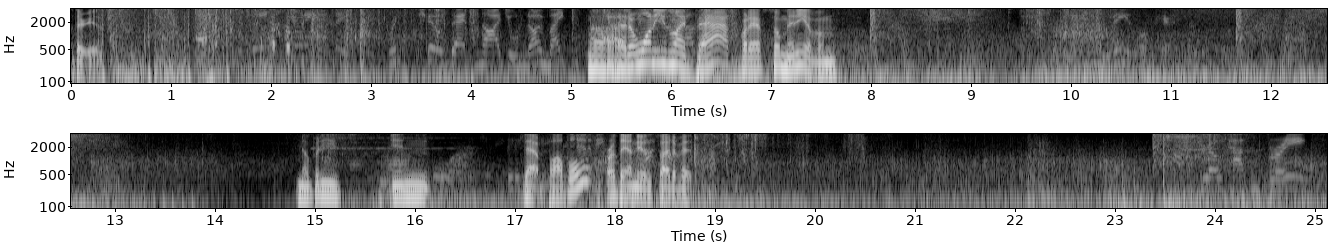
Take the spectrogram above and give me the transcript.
There he is. Shooting at me. Rick killed that Nigel, no mate. Uh, I don't want to use my bats, but I have so many of them. These will pierce them. Nobody's in that bubble? Or are they on the other side of it? Drill's hunting for eggs.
